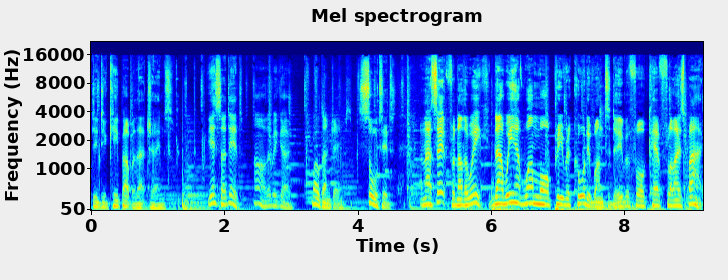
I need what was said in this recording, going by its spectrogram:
Did you keep up with that, James? Yes, I did. Oh, there we go. Well done, James. Sorted. And that's it for another week. Now we have one more pre-recorded one to do before Kev flies back.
